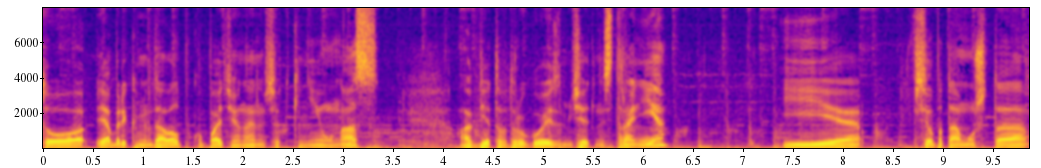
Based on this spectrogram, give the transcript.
то я бы рекомендовал покупать ее, наверное, все-таки не у нас, а где-то в другой замечательной стране. И все потому, что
